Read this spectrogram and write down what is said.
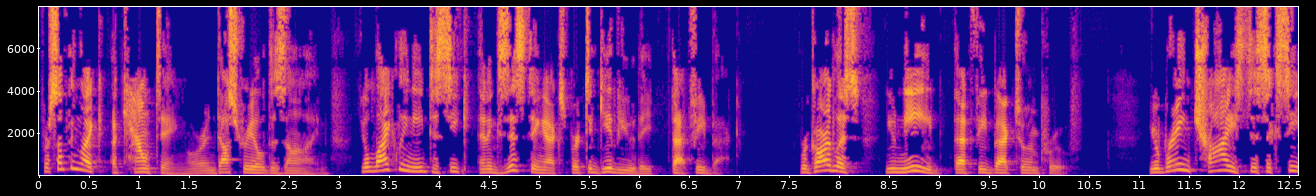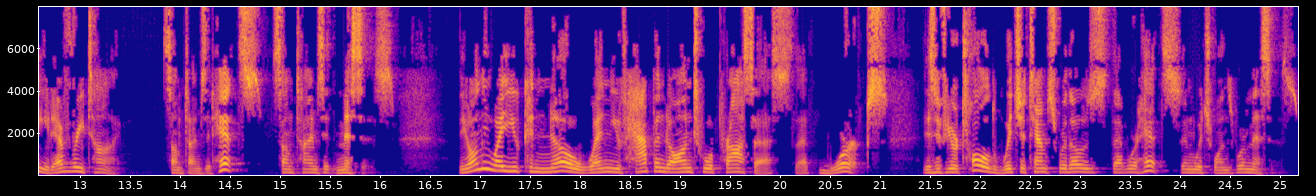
For something like accounting or industrial design, you'll likely need to seek an existing expert to give you the, that feedback. Regardless, you need that feedback to improve. Your brain tries to succeed every time. Sometimes it hits, sometimes it misses. The only way you can know when you've happened onto a process that works is if you're told which attempts were those that were hits and which ones were misses.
